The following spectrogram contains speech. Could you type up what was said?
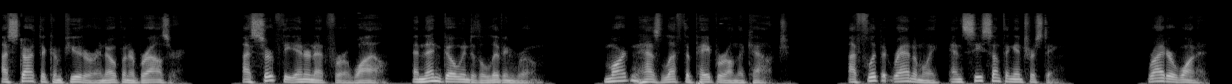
I start the computer and open a browser. I surf the internet for a while, and then go into the living room. Martin has left the paper on the couch. I flip it randomly and see something interesting. Writer wanted.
